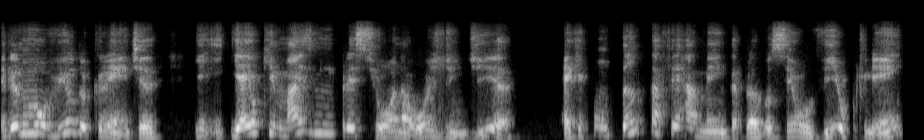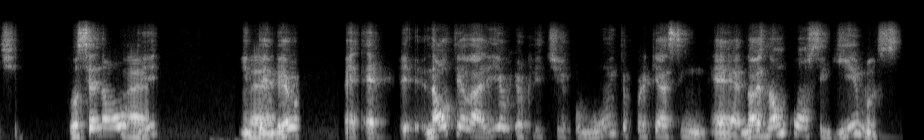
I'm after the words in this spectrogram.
Ele não ouviu do cliente. E, e aí o que mais me impressiona hoje em dia é que com tanta ferramenta para você ouvir o cliente, você não ouvir, é. entendeu? É. É, é na hotelaria eu, eu, critico muito porque assim é, nós não conseguimos,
